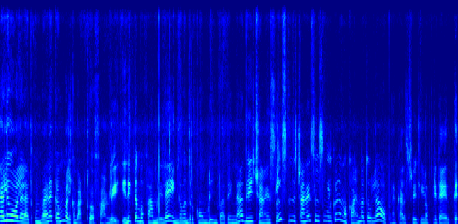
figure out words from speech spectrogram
ஹலோ ஆல் எல்லாத்துக்கும் வணக்கம். Welcome back to our family இன்றைக்கி நம்ம ஃபேமிலியில் எங்கே வந்திருக்கோம் அப்படின்னு பார்த்தீங்கன்னா தி சென்னை சில்ஸ் இந்த சென்னை சில்ஸுங்களுக்கு நம்ம கோயம்புத்தூரில் ஒப்பனக்கார ஸ்ட்ரீட்டில் லொக்கேட் ஆகிருக்கு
